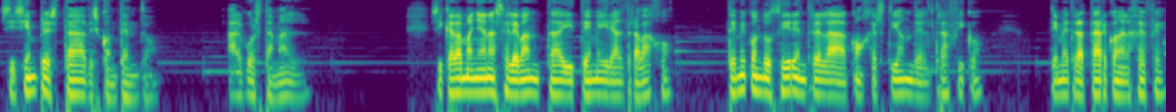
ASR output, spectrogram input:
Si siempre está descontento, algo está mal. Si cada mañana se levanta y teme ir al trabajo, teme conducir entre la congestión del tráfico, teme tratar con el jefe,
